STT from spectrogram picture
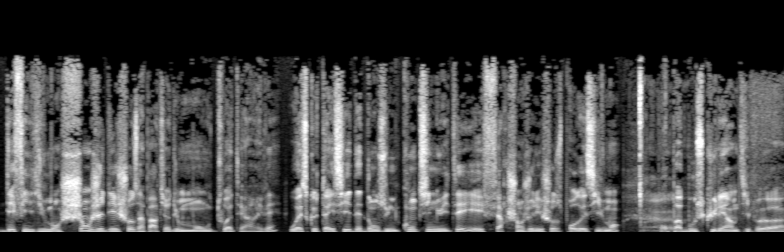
définitivement changé des choses à partir du moment où toi t'es arrivé, ou est-ce que tu as essayé d'être dans une continuité et faire changer les choses progressivement pour pas bousculer un petit peu euh,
